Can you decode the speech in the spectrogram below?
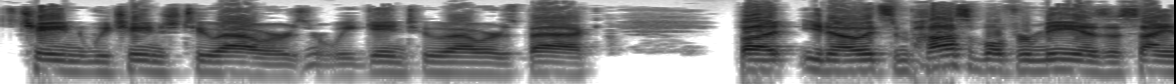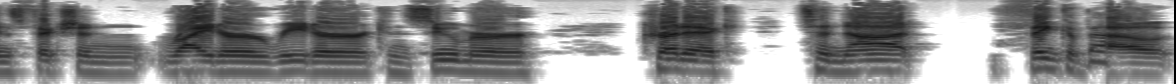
changed. We changed two hours, or we gained two hours back. But you know, it's impossible for me as a science fiction writer, reader, consumer, critic to not think about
